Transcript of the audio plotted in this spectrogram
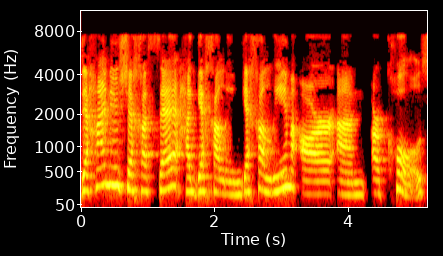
Dehainu shechase hagechalim. Gechalim are, um, are coals.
